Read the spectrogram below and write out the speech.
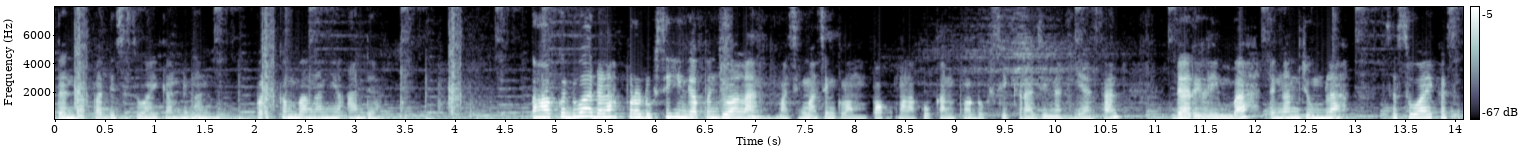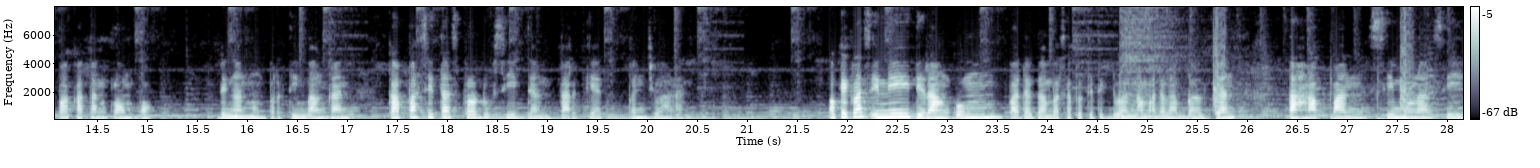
dan dapat disesuaikan dengan perkembangan yang ada. Tahap kedua adalah produksi hingga penjualan. Masing-masing kelompok melakukan produksi kerajinan hiasan dari limbah dengan jumlah sesuai kesepakatan kelompok dengan mempertimbangkan kapasitas produksi dan target penjualan. Oke, kelas ini dirangkum pada gambar 1.26 adalah bagian tahapan simulasi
